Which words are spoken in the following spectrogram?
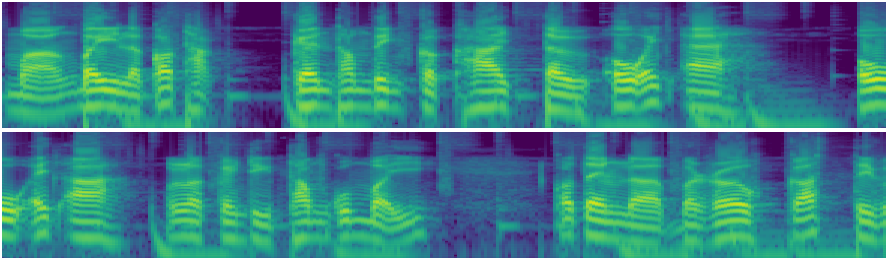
Mạng Bi là có thật kênh thông tin cực hai từ OSA. OSA là kênh truyền thông của Mỹ có tên là Broadcast TV.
